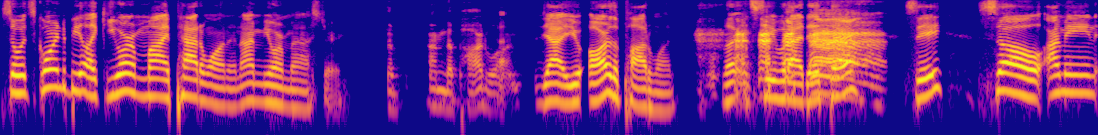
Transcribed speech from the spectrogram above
So it's going to be like you're my Padawan and I'm your master. I'm the pod one. Yeah, you are the pod one. Let's see what I did there. See? So, I mean,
